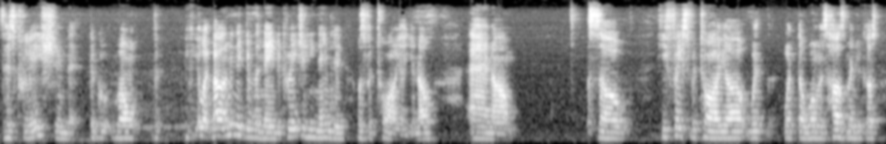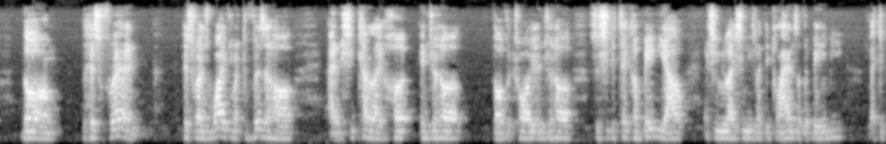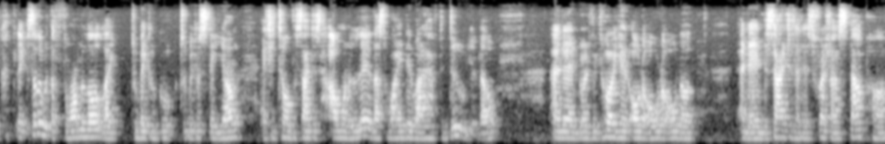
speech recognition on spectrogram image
his creation, the, the well, the, but let me give the name. The creation he named it was Victoria, you know, and um, so he faced Victoria with with the woman's husband because the um, his friend, his friend's wife went to visit her, and she kind of like hurt, injured her. The Victoria injured her, so she could take her baby out, and she realized she needs like the glands of the baby, like to like something with the formula, like to make her go, to make her stay young. And she told the scientist, "I want to live. That's why I did what I have to do," you know. And then when Victoria get older, older, older, and then the scientist and his friends trying to stop her.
